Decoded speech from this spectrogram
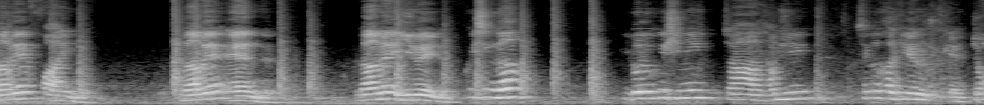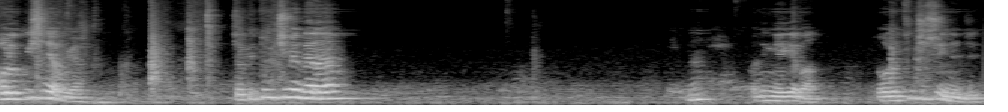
다음에 find. 그 다음에 and. 그 다음에 erase. 끝인가? 이걸로 끝이니? 자, 잠시 생각할 기회를 줄게. 저걸로 끝이냐고요. 저렇게 퉁치면 되나요? 응? 언니 얘기해봐. 저걸로 퉁칠 수 있는지.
